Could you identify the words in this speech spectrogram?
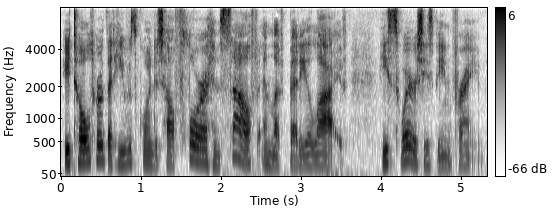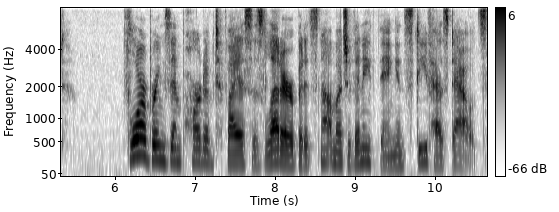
He told her that he was going to tell Flora himself and left Betty alive. He swears he's being framed. Flora brings in part of Tobias's letter, but it's not much of anything, and Steve has doubts.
